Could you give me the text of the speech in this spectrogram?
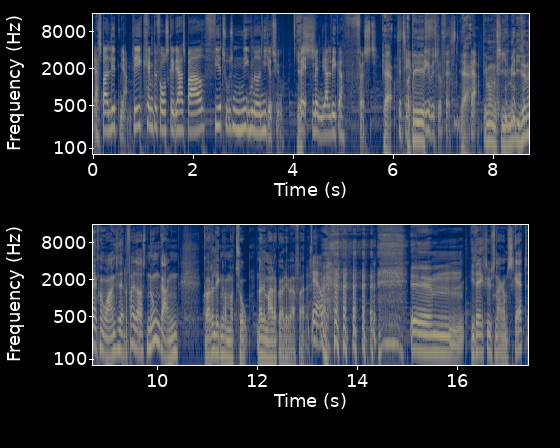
Jeg har sparet lidt mere. Det er ikke kæmpe forskel. Jeg har sparet 4.929. Yes. Men, men jeg ligger først. Ja, det, tænker og det, det kan vi slå fast. Ja, ja, det må man sige. Men i den her konkurrence er der faktisk også nogle gange, godt at ligge nummer to, når det er mig, der gør det i hvert fald. Ja, okay. øhm, I dag skal vi snakke om skat.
